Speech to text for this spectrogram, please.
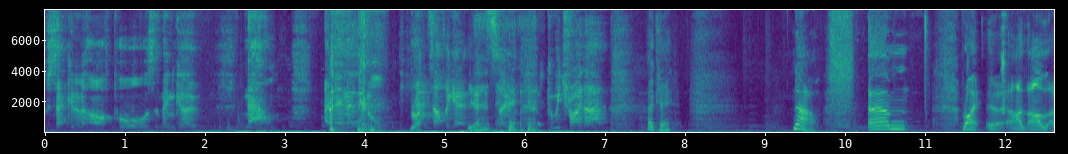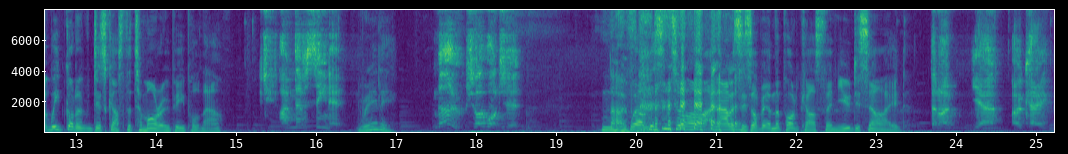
second and a half pause and then go, now. And then it all brightens up again. Yes. So, can we try that? Okay. Now, um, right, uh, I'll, I'll, we've got to discuss the Tomorrow People now. I've never seen it. Really? No, shall I watch it? no. Well, listen to our analysis of it in the podcast, then you decide. Then I, yeah, okay.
